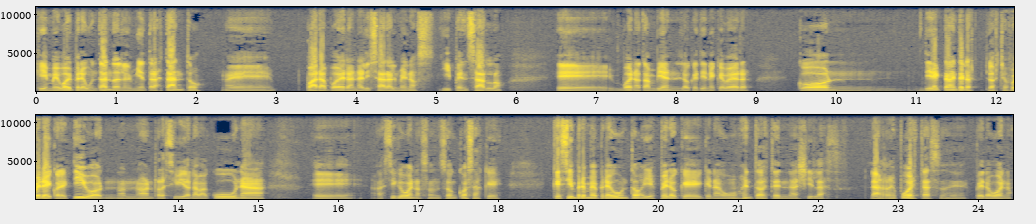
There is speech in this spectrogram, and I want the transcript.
que me voy preguntando en el mientras tanto, eh, para poder analizar al menos y pensarlo. Eh, bueno, también lo que tiene que ver con directamente los, los choferes de colectivo no, no, han recibido la vacuna. así que bueno, son, son cosas que, que siempre me pregunto y espero que, que en algún momento estén allí las, las respuestas, eh, pero bueno,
